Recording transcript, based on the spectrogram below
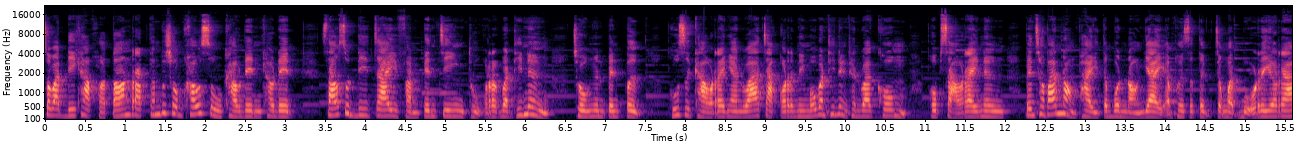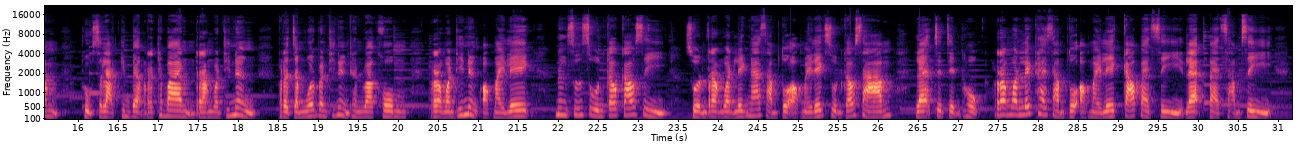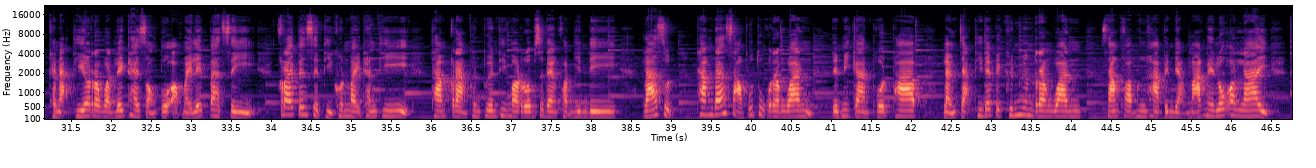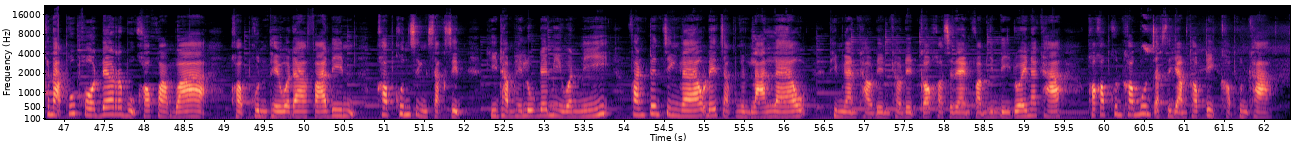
สวัสดีค่ะ ขอต้อนรับท่านผู้ชมเข้าสู่ข่าวเด่นข่าวเด็ด สาวสุดดีใจฝันเป็นจริง ถูกรางวัลที่ 1 โชว์เงินเป็นปึก ผู้สื่อข่าวรายงานว่าจากกรณีเมื่อวันที่ 1 ธันวาคม พบสาวรายหนึ่ง เป็นชาวบ้านหนองไผ่ตำบลหนองใหญ่อำเภอสตึกจังหวัดบุรีรัมย์ถูกสลากกินแบ่งรัฐบาล รางวัลที่ 1 ประจำงวดวันที่ 1 ธันวาคม รางวัลที่ 1 ออกหมายเลข 100994 ส่วนรางวัลเลขหน้า 3 ตัวออกหมายเลข 093 และ 776 รางวัลเลขท้าย 3 ตัวออกหมายเลข 984 และ 834 ขณะที่รางวัลเลขท้าย 2 ตัวออกหมายเลข 84 กลายเป็นเศรษฐีคนใหม่ทันที ท่ามกลางเพื่อนๆที่มาร่วมแสดงความยินดี ล่าสุดทางด้านสาวผู้ถูกรางวัลได้มีการโพสต์ภาพ หลังจากที่ได้ไปขึ้นเงินรางวัล สร้างความฮือฮาเป็นอย่างมากในโลกออนไลน์ ขณะผู้โพสต์ได้ระบุข้อความว่า ขอบคุณเทวดาฟ้าดิน ขอบคุณสิ่งศักดิ์สิทธิ์ที่ทำให้ลูกได้มีวันนี้ฝันเป็นจริงแล้วได้จับเงินล้านแล้ว ทีมงานข่าวเด่นข่าวเด็ดก็ขอแสดงความยินดีด้วยนะคะ ขอขอบคุณข้อมูลจากสยามท็อปิกขอบคุณค่ะ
